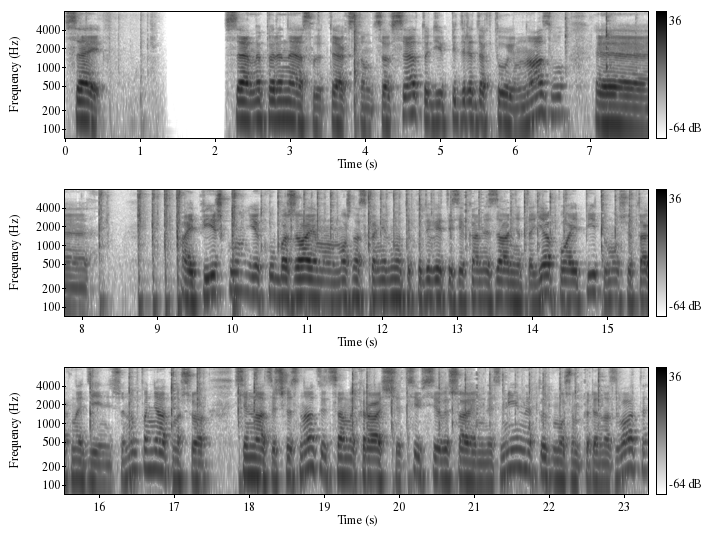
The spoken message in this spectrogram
Save. Все, ми перенесли текстом це все. Тоді підредактуємо назву, е- IP-шку, яку бажаємо. Можна сканірнути, подивитись, яка не зайнята. Я по IP, тому що так надійніше. Ну, понятно, що 17-16 саме краще. Ці всі лишаємо незмінні. Тут можемо переназвати.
